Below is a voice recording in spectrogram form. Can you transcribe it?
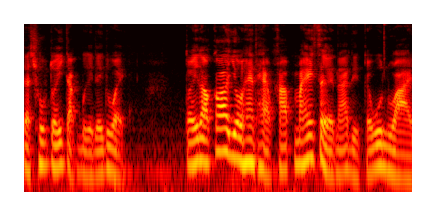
จะชุบตัวนี้จากมือได้ด้วย ตัวนี้เราก็โยนแฮนด์แท็บครับ ไม่ให้เสิร์ชนะเดี๋ยวจะวุ่นวาย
